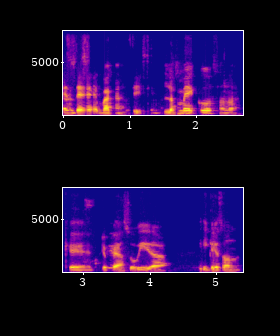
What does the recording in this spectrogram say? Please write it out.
gente vacancísima. Los mecos son los que tripean su vida y que son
